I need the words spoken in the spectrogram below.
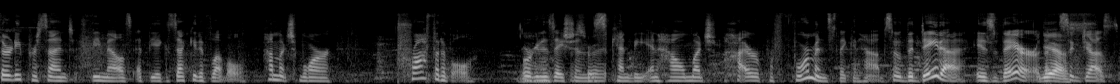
30% females at the executive level, how much more profitable yeah, organizations right. can be and how much higher performance they can have. So the data is there that yes. suggests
